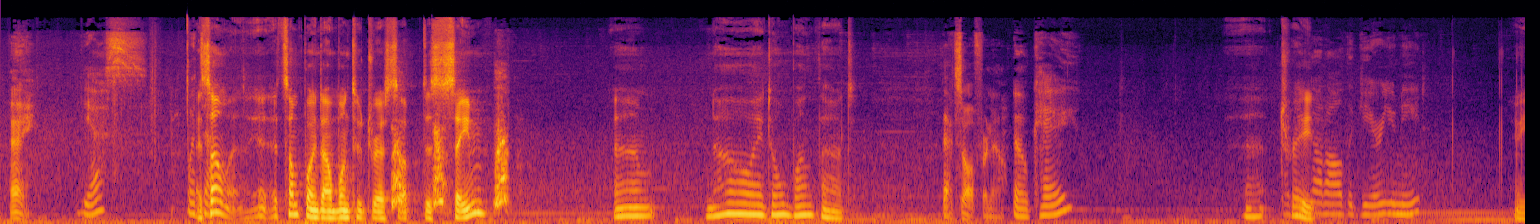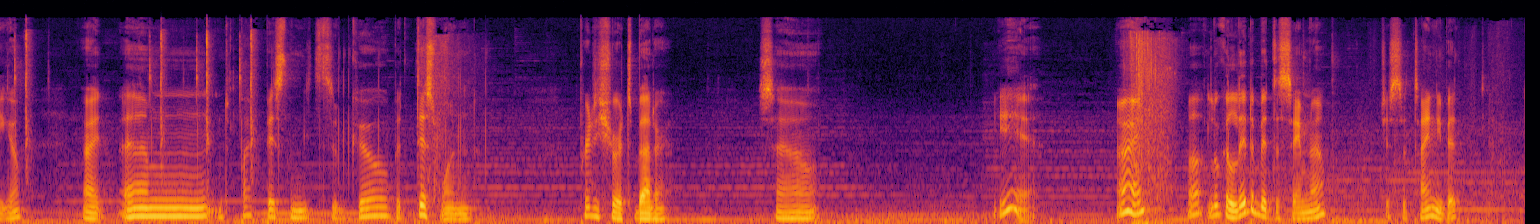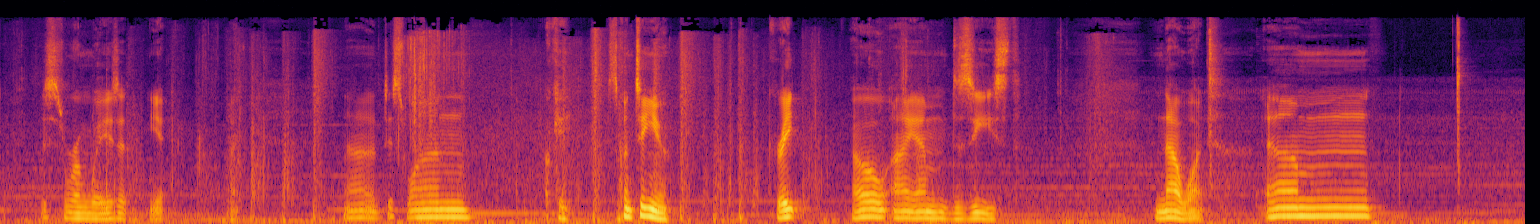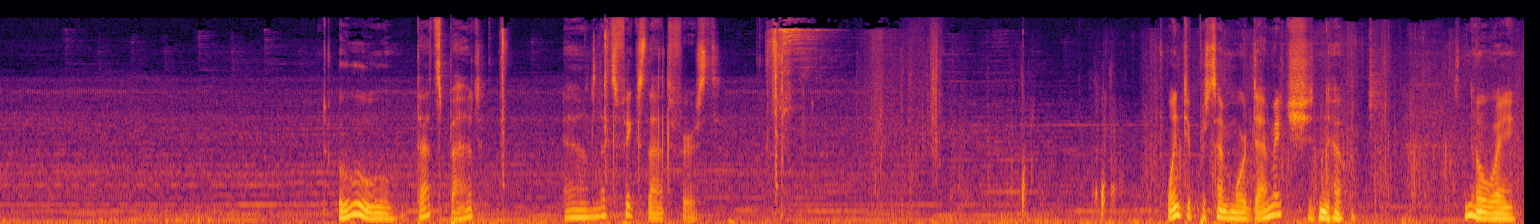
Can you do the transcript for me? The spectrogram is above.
Hey, Yes. At What's up? some at some point, I want to dress up the same. Um, no, I don't want that. that's all for now. Okay. Uh, Have you trade. got all the gear you need? There you go. Alright, um, the pipe pistol needs to go, but this one, pretty sure it's better. So, yeah. Alright, well, look a little bit the same now. Just a tiny bit. This is the wrong way, is it? Yeah. Right. Now, this one... Okay, let's continue. Great. Oh, I am diseased. Now what? Um... Ooh, that's bad. Um, let's fix that first. 20% more damage? No. No way.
